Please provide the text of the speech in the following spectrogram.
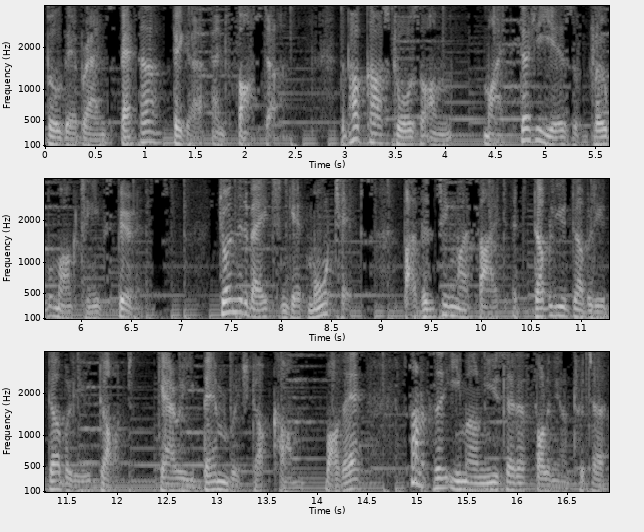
build their brands better, bigger, and faster. The podcast draws on my 30 years of global marketing experience. Join the debate and get more tips by visiting my site at www garybembridge.com. While there, sign up for the email newsletter, follow me on Twitter,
